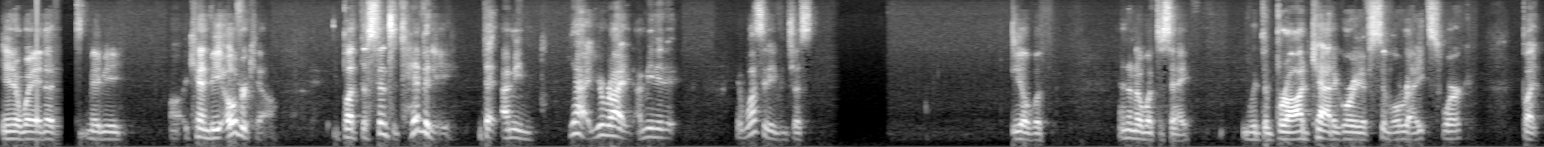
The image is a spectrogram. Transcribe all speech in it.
in a way that maybe can be overkill. But the sensitivity that i mean yeah you're right. I mean it it wasn't even just deal with i don't know what to say with the broad category of civil rights work but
